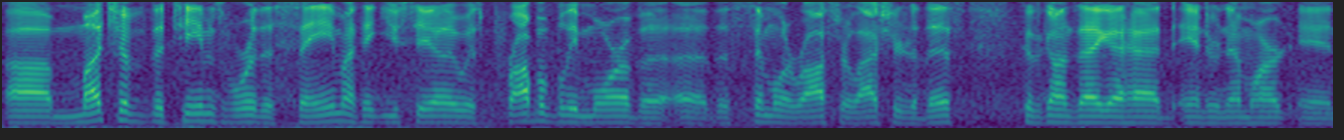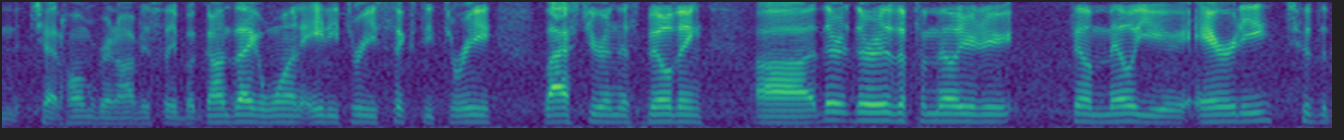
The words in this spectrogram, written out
Uh, much of the teams were the same. I think UCLA was probably more of a, a the similar roster last year to this because Gonzaga had Andrew Nembhard and Chet Holmgren, obviously, but Gonzaga won 83-63 last year in this building. Uh, there, there is a familiarity, familiarity to the,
